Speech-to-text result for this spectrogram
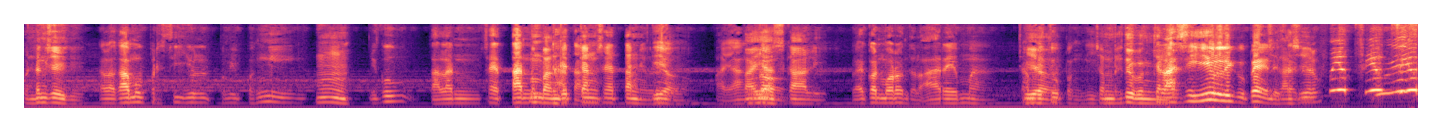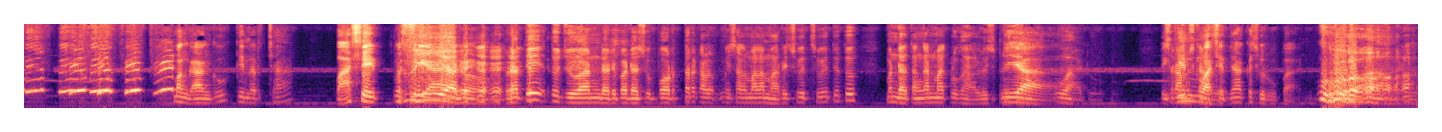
Bendeng sih iki. kalau kamu bersiul bengi-bengi Hmm, itu kalian setan membangkitkan datang. setan ya. iya bayang Bahaya sekali. lek kon moro ndelok Arema jam Iya. itu bengi Jam itu bengi. jelas siul iku ben Jelas sih. mengganggu kinerja wasit mesti Iya kan? dong. Berarti tujuan daripada supporter kalau misal malam hari sweet-sweet itu mendatangkan makhluk halus. berarti. Iya. Waduh. Seram bikin sekali. wasitnya kesurupan Waduh.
